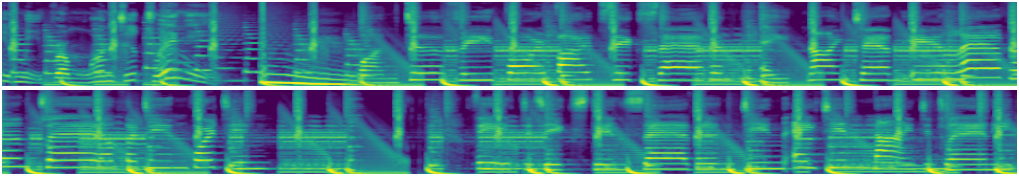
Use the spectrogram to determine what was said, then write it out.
With me from 1 to 20. One, two, three, four, five, six, seven, eight, nine, ten, eleven, twelve, thirteen, fourteen, fifteen, sixteen, seventeen, eighteen, nineteen, twenty.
